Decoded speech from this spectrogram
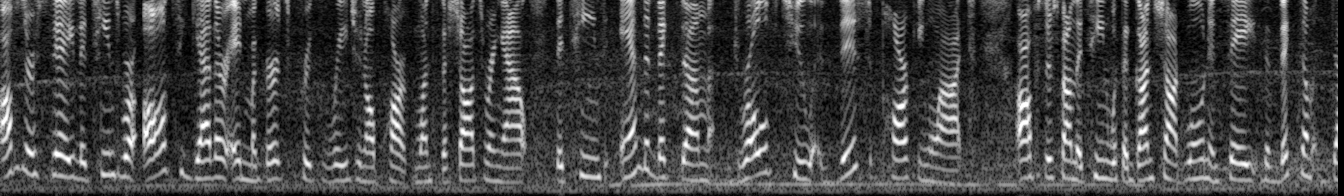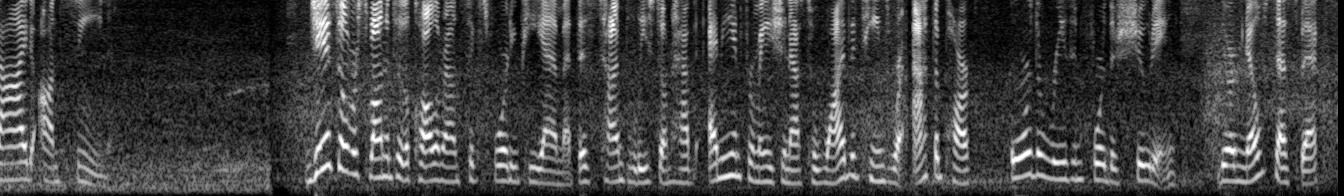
Officers say the teens were all together in McGirts Creek Regional Park. Once the shots rang out, the teens and the victim drove to this parking lot. Officers found the teen with a gunshot wound and say the victim died on scene. JSO responded to the call around 6:40 p.m. At this time, police don't have any information as to why the teens were at the park or the reason for the shooting. There are no suspects.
